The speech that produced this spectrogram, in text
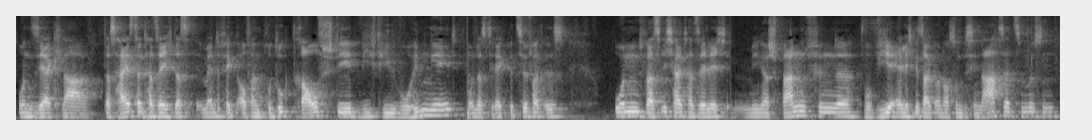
und sehr klar. Das heißt dann tatsächlich, dass im Endeffekt auf einem Produkt draufsteht, wie viel wohin geht und das direkt beziffert ist. Und was ich halt tatsächlich mega spannend finde, wo wir ehrlich gesagt auch noch so ein bisschen nachsetzen müssen,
